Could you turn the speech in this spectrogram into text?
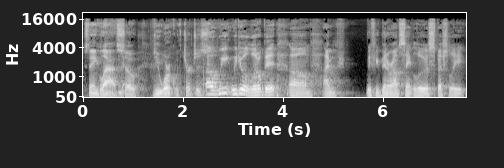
stained glass. So, do you work with churches? Uh, we we do a little bit. Um, I'm if you've been around St. Louis, especially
